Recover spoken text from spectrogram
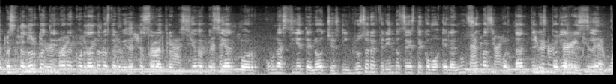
El presentador continuó recordando a los televidentes sobre la transmisión especial por unas siete noches, incluso refiriéndose a este como el anuncio más importante en la historia reciente.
